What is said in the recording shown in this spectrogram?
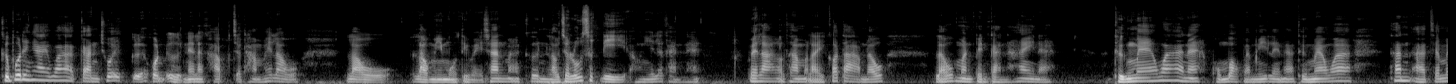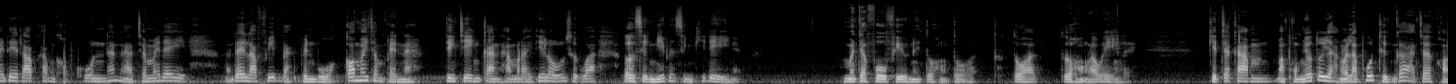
คือพูดง่ายๆว่าการช่วยเหลือคนอื่นเนี่ยแหละครับ จะทำให้เราเราเรามี motivation มากขึ้น เราจะรู้สึกดีเอางี้แล้วกันนะ เวลาเราทำอะไรก็ตามแล้ว แล้วมันเป็นการให้นะ ถึงแม้ว่านะผมบอกแบบนี้เลยนะ ถึงแม้ว่าท่านอาจจะไม่ได้รับคำขอบคุณ ท่านอาจจะไม่ได้ได้รับ feedback เป็นบวกก็ไม่จำเป็นนะ จริง ๆ การทำอะไรที่เรารู้สึกว่าเออสิ่งนี้เป็นสิ่งที่ดีเนี่ยมันจะ fulfill ในตัวของตัวตัวตัวของเราเองเลย กิจกรรมผมยกตัวอย่างเวลาพูดถึงก็อาจจะขอ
